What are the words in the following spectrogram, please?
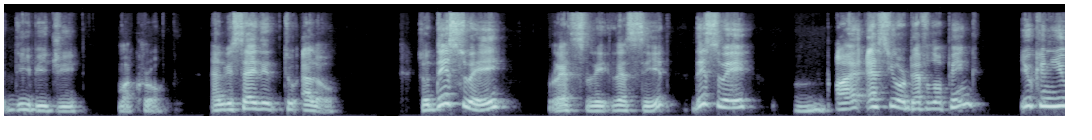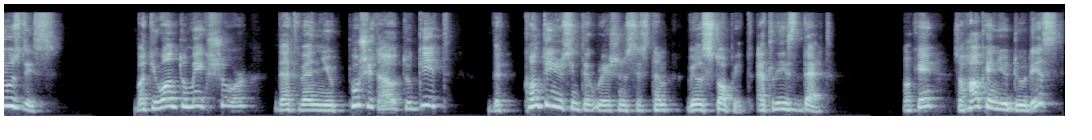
dbg macro. And we set it to allow. So this way, let's, let's see it. This way, as you're developing, you can use this. But you want to make sure that when you push it out to Git, the continuous integration system will stop it, at least that. Okay, so how can you do this?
